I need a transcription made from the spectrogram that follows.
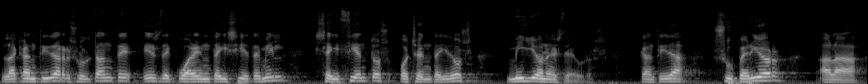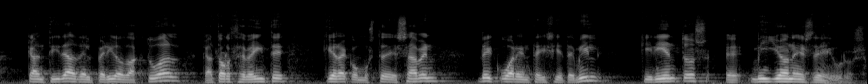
la cantidad resultante es de 47.682 millones de euros, cantidad superior a la cantidad del periodo actual, 14-20, que era, como ustedes saben, de 47.500 eh, millones de euros.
